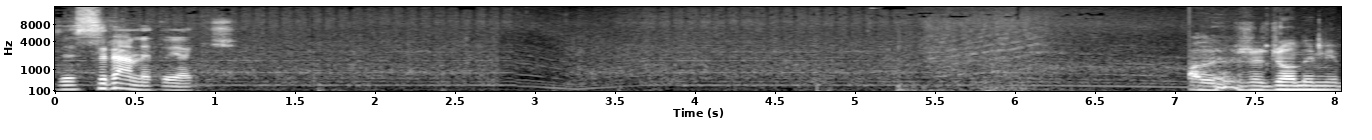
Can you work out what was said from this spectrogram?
Zesrane to jakieś. Ale że Johnny mnie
